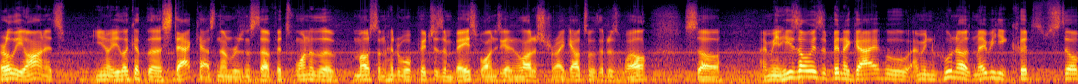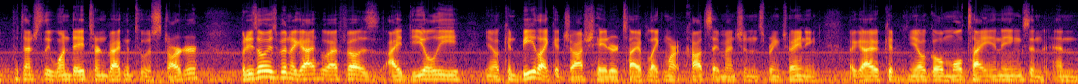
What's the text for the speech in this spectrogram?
early on. It's you know you look at the Statcast numbers and stuff. It's one of the most unhittable pitches in baseball, and he's getting a lot of strikeouts with it as well. So. I mean, he's always been a guy who, I mean, who knows? Maybe he could still potentially one day turn back into a starter. But he's always been a guy who I felt is ideally, you know, can be like a Josh Hader type, like Mark Kotsay mentioned in spring training, a guy who could, you know, go multi innings and, and,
